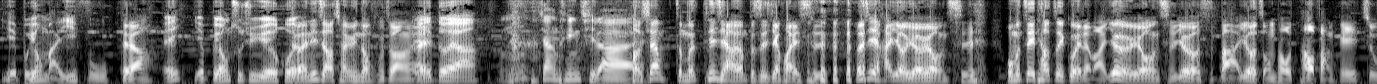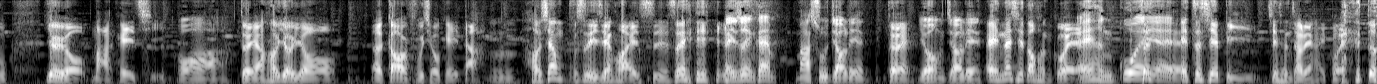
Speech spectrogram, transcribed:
也不用买衣服。对啊，哎，也不用出去约会。对，你只要穿运动服装而已。哎，对啊，嗯，这样听起来 好像怎么听起来好像不是一件坏事，而且还有游泳池。我们这一条最贵的嘛，又有游泳池，又有 SPA，又有总统套房可以住，又有马可以骑。哇，对，然后又有。呃，高尔夫球可以打，嗯，好像不是一件坏事，所以，哎、欸，所以你看，马术教练，对，游泳教练，哎、欸，那些都很贵，哎、欸，很贵，哎、欸，这些比健身教练还贵，对。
